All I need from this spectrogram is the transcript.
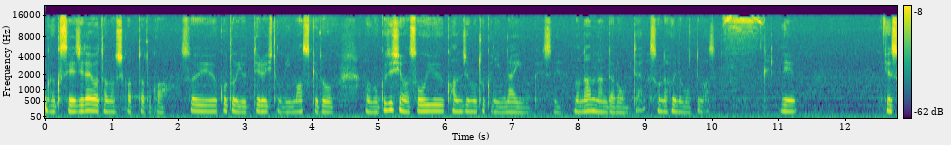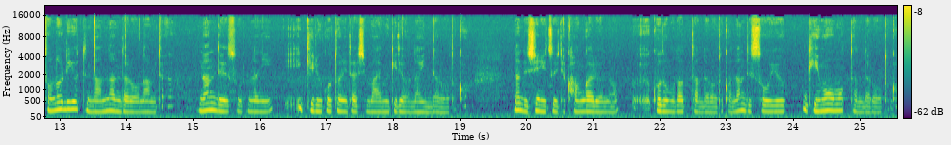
学生時代は楽しかったとかそういうことを言ってる人もいますけど、まあ、僕自身はそういう感じも特にないわけですね、まあ、何なんだろうみたいなそんな風に思ってます。でその理由って何なんだろうなみたいな。なんでそんなに生きることに対して前向きではないんだろうとか。なんで死について考えるような子供だったんだろうとか。なんでそういう疑問を持ったんだろうとか、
